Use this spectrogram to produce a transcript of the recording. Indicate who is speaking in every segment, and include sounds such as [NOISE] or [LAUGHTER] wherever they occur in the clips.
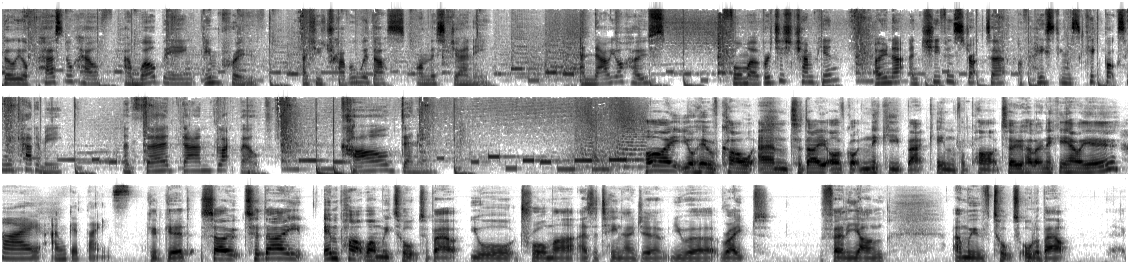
Speaker 1: feel your personal health and well being improve as you travel with us on this journey. And now, your host, former British champion, owner, and chief instructor of Hastings Kickboxing Academy, and third Dan Black Belt, Carl Denning.
Speaker 2: Hi, you're here with Carl, and today I've got Nikki back in for part two. Hello, Nikki, how are you?
Speaker 3: Hi, I'm good, thanks.
Speaker 2: Good, good. So, today in part one, we talked about your trauma as a teenager. You were raped fairly young and we've talked all about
